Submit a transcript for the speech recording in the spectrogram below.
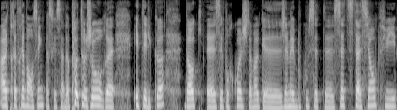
un très très bon signe parce que ça n'a pas toujours euh, été le cas. Donc, euh, c'est pourquoi justement que j'aimais beaucoup cette, euh, cette citation. Puis,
